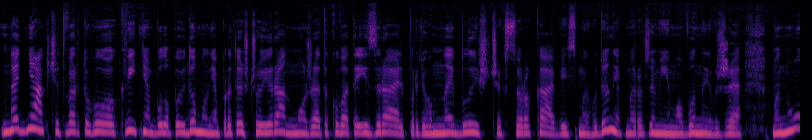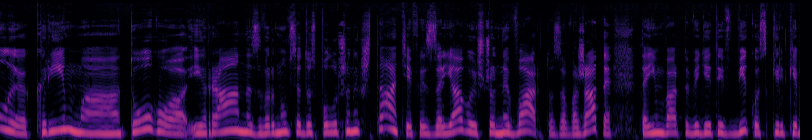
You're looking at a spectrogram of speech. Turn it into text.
На днях 4 квітня було повідомлення про те, що Іран може атакувати Ізраїль протягом найближчих 48 годин. Як ми розуміємо, вони вже минули. Крім е, того, Іран звернувся до Сполучених Штатів із заявою, що не варто заважати, та їм варто відійти в бік, оскільки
